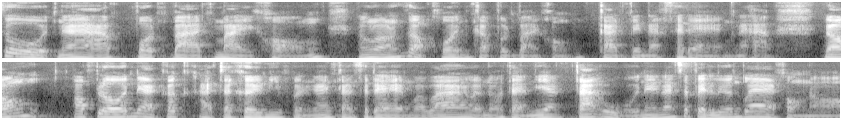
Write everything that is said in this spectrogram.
สูจน์นะครับบทบาทใหม่ของน้องๆทั้งสองคนกับบทบาทของการเป็นนักแสดงนะครับ น้องออฟโรดเนี่ยก็อาจจะเคยมีผลงานการแสดงมาบ้างแล้วเนาะแต่เนี่ยจ้าอู่เนี่ยน่าจะเป็นเรื่องแรกของน้อง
